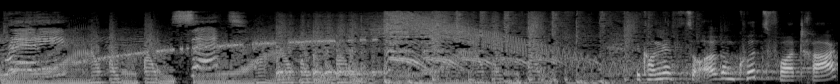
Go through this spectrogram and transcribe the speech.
ready, set, Wir kommen jetzt zu eurem Kurzvortrag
